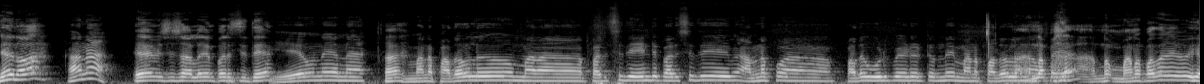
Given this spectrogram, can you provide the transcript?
నేను అన్నా. ఏం విశేషాలు? ఏం పరిస్థితి? ఏమున్నాయన్నా? మన పదవులు మన పరిస్థితి ఏంటి పరిస్థితి? అన్న పదవి ఊడిపోయేటట్టుంది. మన పదవులు అన్న మన పదవి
